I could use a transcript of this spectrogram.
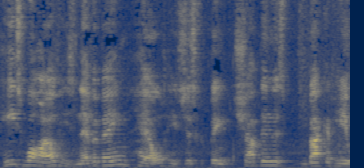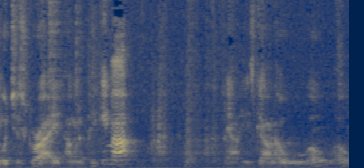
he's wild, he's never been held, he's just been shoved in this bucket here, which is great. I'm gonna pick him up. Now he's going, oh, oh, oh,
